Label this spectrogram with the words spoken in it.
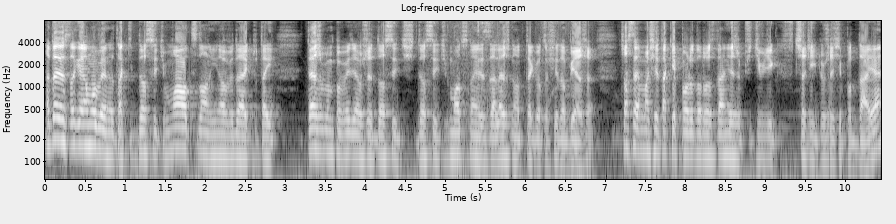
No to jest tak jak mówię, no taki dosyć mocno linowy deck tutaj też bym powiedział, że dosyć, dosyć mocno jest zależny od tego, co się dobierze. Czasem ma się takie pory do rozdania, że przeciwnik w trzeciej turze się poddaje.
